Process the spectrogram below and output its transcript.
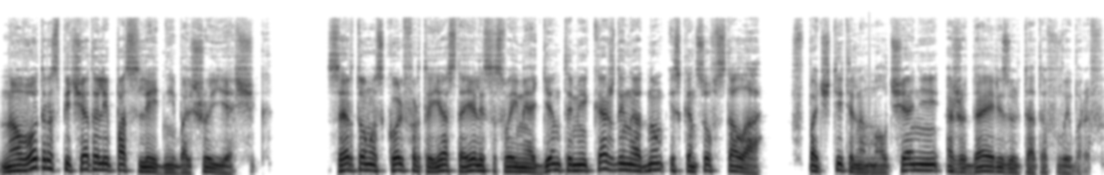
Но вот распечатали последний большой ящик. Сэр Томас Кольфорд и я стояли со своими агентами, каждый на одном из концов стола, в почтительном молчании, ожидая результатов выборов.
